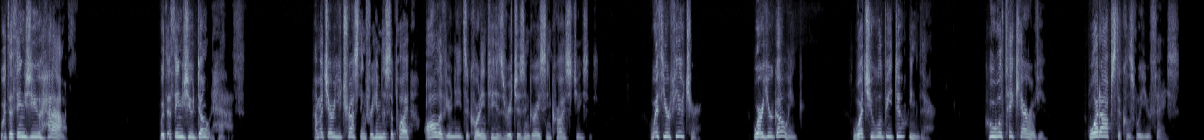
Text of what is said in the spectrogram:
with the things you have, with the things you don't have? How much are you trusting for Him to supply all of your needs according to His riches and grace in Christ Jesus? With your future, where you're going, what you will be doing there. Who will take care of you? What obstacles will you face?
